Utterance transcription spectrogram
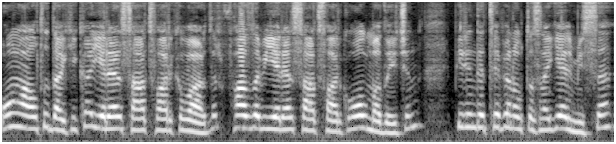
16 dakika yerel saat farkı vardır. Fazla bir yerel saat farkı olmadığı için birinde tepe noktasına gelmişse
